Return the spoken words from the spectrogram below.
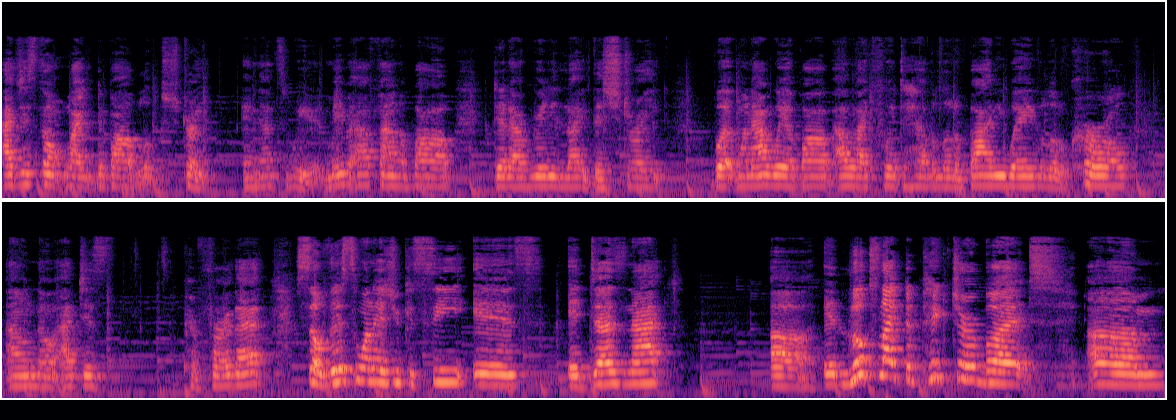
I just don't like the bob look straight and that's weird. Maybe I found a bob that I really like that's straight. But when I wear a bob, I like for it to have a little body wave, a little curl. I don't know, I just prefer that. So this one, as you can see, is, it does not, uh, it looks like the picture, but um,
